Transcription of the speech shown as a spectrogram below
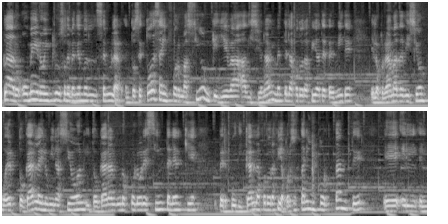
Claro, o menos incluso dependiendo del celular. Entonces toda esa información que lleva adicionalmente la fotografía te permite en los programas de edición poder tocar la iluminación y tocar algunos colores sin tener que perjudicar la fotografía. Por eso es tan importante eh,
